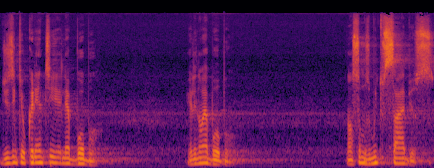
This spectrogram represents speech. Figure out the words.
Dizem que o crente ele é bobo. Ele não é bobo. Nós somos muito sábios.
